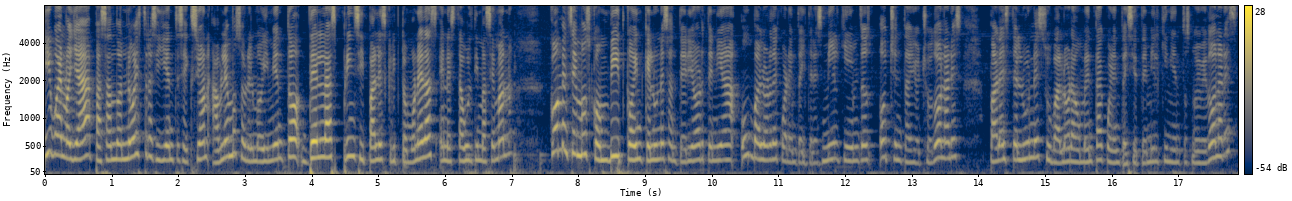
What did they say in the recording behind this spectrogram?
Y bueno, ya pasando a nuestra siguiente sección, hablemos sobre el movimiento de las principales criptomonedas en esta última semana. Comencemos con Bitcoin, que el lunes anterior tenía un valor de 43.588 dólares. Para este lunes su valor aumenta a 47.509 dólares.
